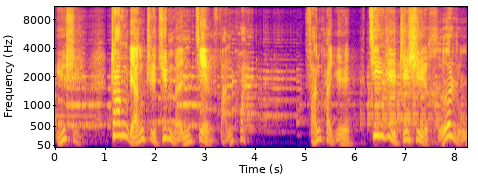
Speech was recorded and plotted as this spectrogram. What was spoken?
于是张良至军门见樊哙。樊哙曰：“今日之事何如？”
